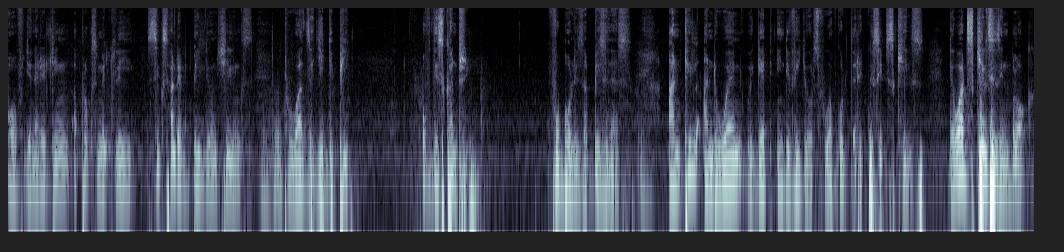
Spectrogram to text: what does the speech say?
of generating approximately 600 billion shillings mm-hmm. towards the GDP of this country. Football is a business. Mm-hmm. Until and when we get individuals who have got the requisite skills. The word skills is in block.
